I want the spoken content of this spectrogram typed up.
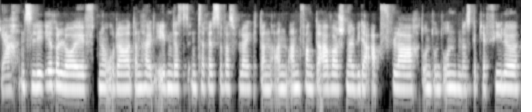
ja, ins Leere läuft, ne? Oder dann halt eben das Interesse, was vielleicht dann am Anfang da war, schnell wieder abflacht und und und. Und es gibt ja viele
